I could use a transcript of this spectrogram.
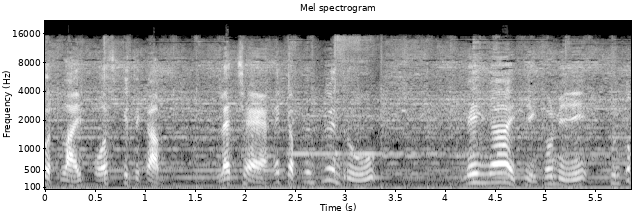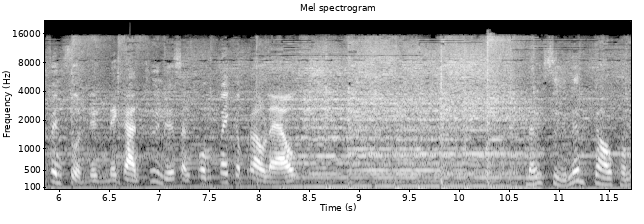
กดไลค์โพสต์กิจกรรม และแชร์ให้กับเพื่อนๆรู้ง่ายๆเพียงเท่านี้ คุณก็เป็นส่วนหนึ่งในการช่วยเหลือสังคมไปกับเราแล้ว หนังสือเล่มเก่าของ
